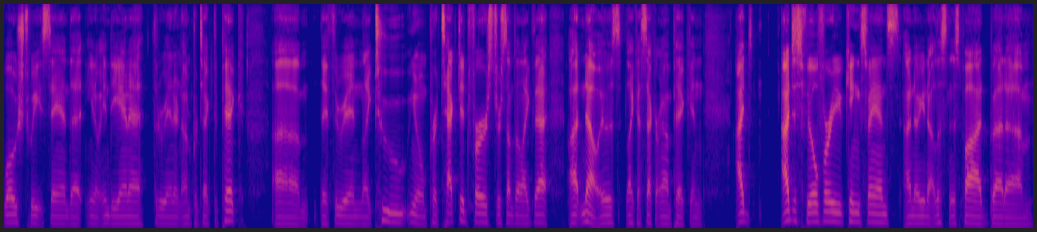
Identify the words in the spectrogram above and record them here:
Woj tweet saying that you know Indiana threw in an unprotected pick. Um, they threw in like two, you know, protected first or something like that. Uh, no, it was like a second round pick, and I, I just feel for you, Kings fans. I know you're not listening to this pod, but um,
